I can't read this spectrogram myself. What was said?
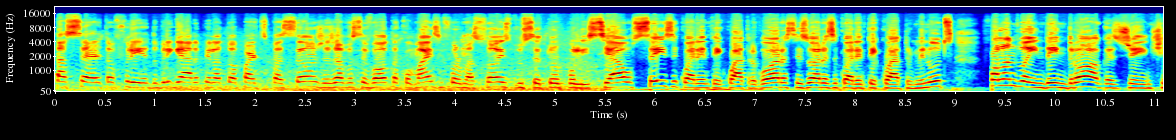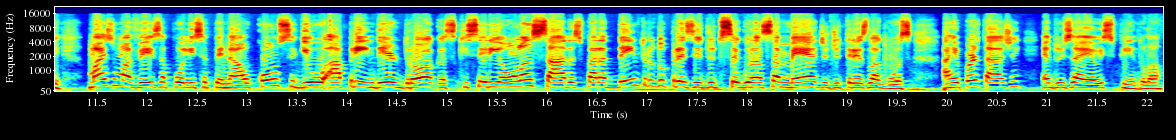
Tá certo, Alfredo. Obrigada pela tua participação. Já já você volta com mais informações do setor policial. 6 e 44 agora, 6 horas e 44 minutos. Falando ainda em drogas, gente, mais uma vez a Polícia Penal conseguiu apreender drogas que seriam lançadas para dentro do presídio de segurança média de Três Lagoas. A reportagem é do Israel Espíndola.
